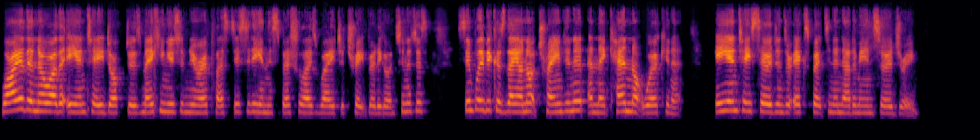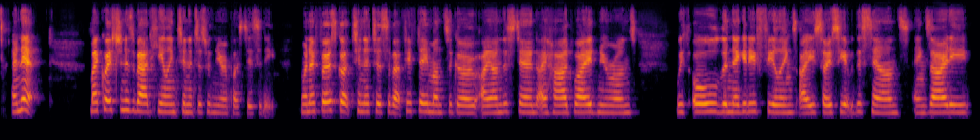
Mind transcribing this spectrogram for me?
Why are there no other ENT doctors making use of neuroplasticity in this specialized way to treat vertigo and tinnitus? Simply because they are not trained in it and they cannot work in it. ENT surgeons are experts in anatomy and surgery. Annette, my question is about healing tinnitus with neuroplasticity. When I first got tinnitus about 15 months ago, I understand I hardwired neurons with all the negative feelings I associate with the sounds anxiety,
